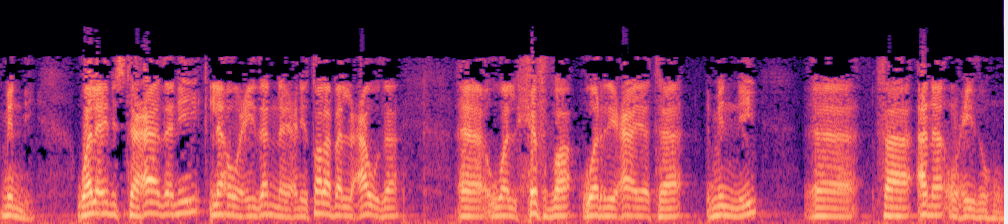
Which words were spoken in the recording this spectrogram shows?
مني. ولئن استعاذني لأعيذن يعني طلب العوذة آه، والحفظ والرعاية مني. فأنا أعيده.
